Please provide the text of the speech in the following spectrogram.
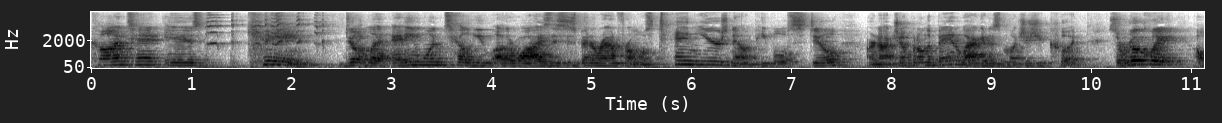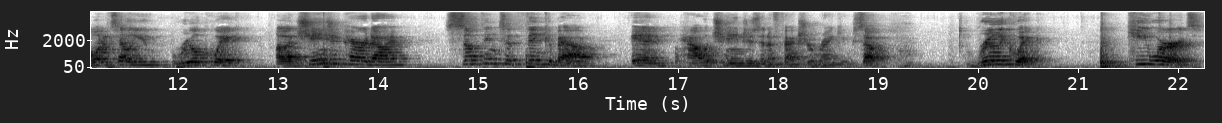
Content is king. Don't let anyone tell you otherwise. This has been around for almost 10 years now, and people still are not jumping on the bandwagon as much as you could. So, real quick, I want to tell you, real quick, a change in paradigm, something to think about, and how it changes and affects your ranking. So, really quick, keywords.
